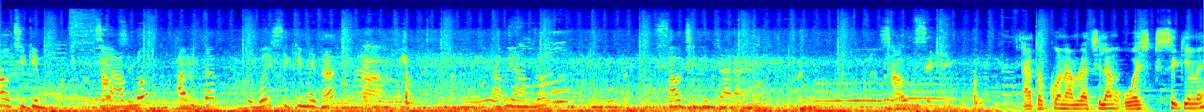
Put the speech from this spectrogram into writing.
साउथ सिक्किम ये हम लोग अभी तक वही सिक्किम में था अभी हम लोग साउथ सिक्किम जा रहे हैं সাউথ সিকিম এতক্ষণ আমরা ছিলাম ওয়েস্ট সিকিমে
